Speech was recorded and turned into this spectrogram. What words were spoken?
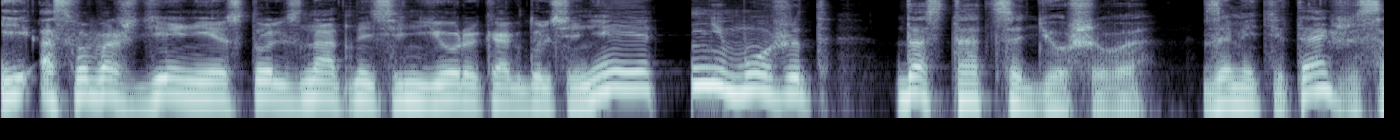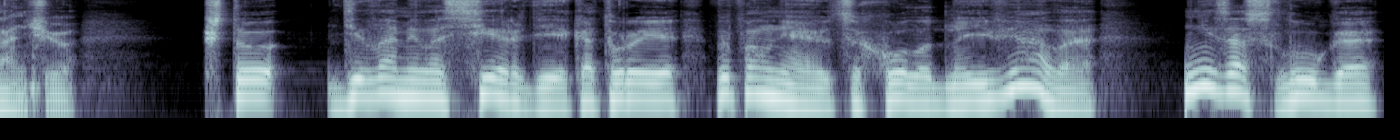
и освобождение столь знатной сеньоры, как Дульсинея, не может достаться дешево. Заметьте также, Санчо, что дела милосердия, которые выполняются холодно и вяло, не заслуга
